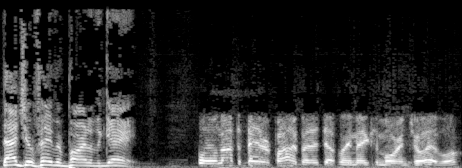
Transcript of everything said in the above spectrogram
that's your favorite part of the game. Well, not the favorite part, but it definitely makes it more enjoyable.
